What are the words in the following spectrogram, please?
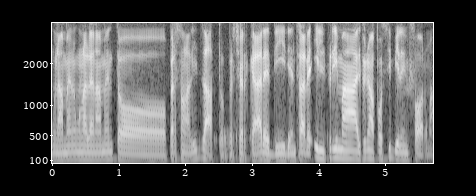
una, un allenamento personalizzato per cercare di, di entrare il prima, il prima, possibile in forma.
